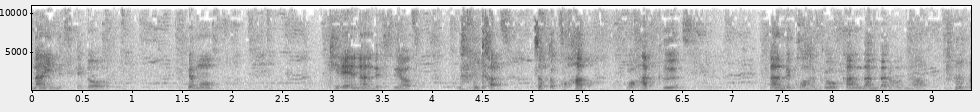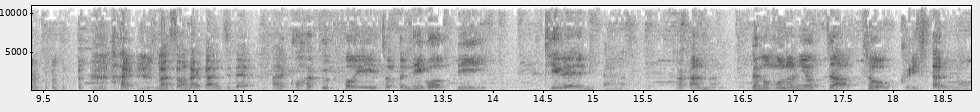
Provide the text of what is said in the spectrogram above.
ないんですけどでも綺麗なんですよ。なんかちょっと琥珀琥珀？なんで琥珀を噛んだんだろうな。はい。まあそんな感じで、はい、琥珀っぽいちょっと濁り綺麗みたいな。わかんない。でも物によっちゃ超クリスタルの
